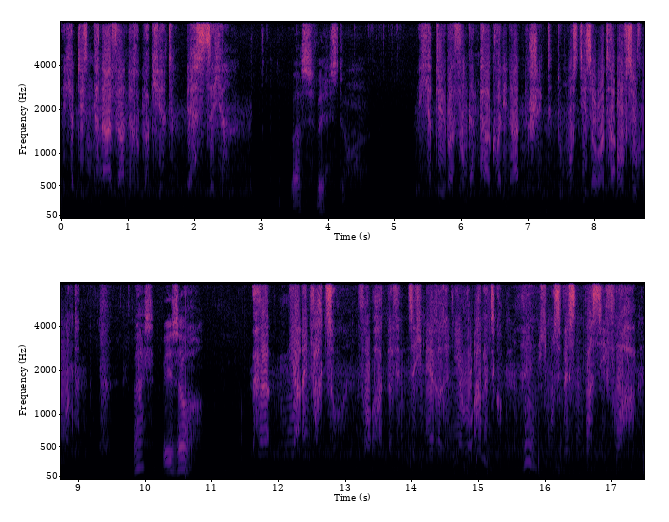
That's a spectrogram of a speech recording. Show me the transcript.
Ich habe diesen Kanal für andere blockiert. Er ist sicher. Was willst du? Ich habe dir über Funk ein paar Koordinaten geschickt. Du musst diese Orte aufsuchen und... Was? Wieso? Hör mir einfach zu. Vor Ort befinden sich mehrere Nero-Arbeitsgruppen. Ich muss wissen, was sie vorhaben.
